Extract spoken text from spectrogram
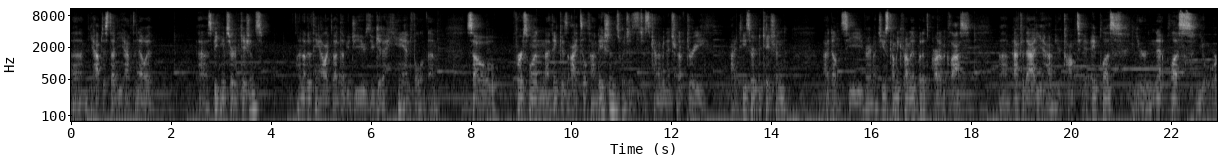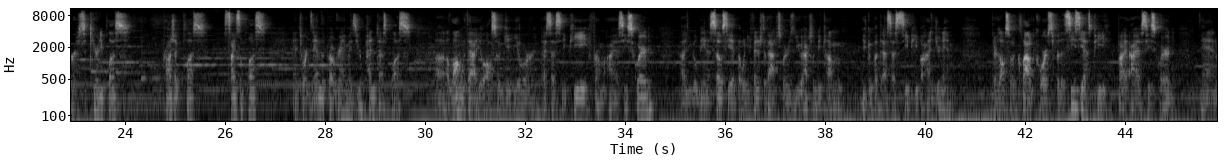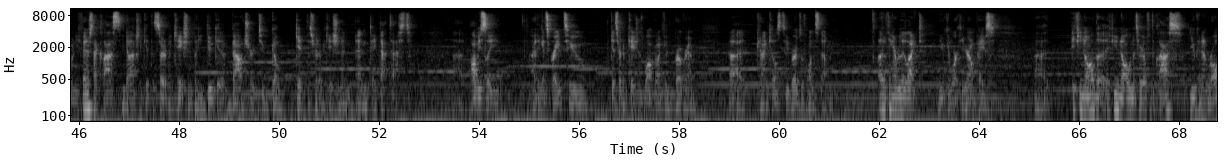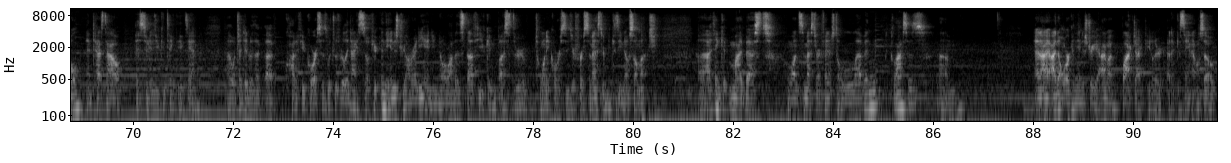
Um, you have to study, you have to know it. Uh, speaking of certifications, another thing I liked about WGU is you get a handful of them. So first one I think is ITIL Foundations, which is just kind of an introductory IT certification. I don't see very much use coming from it, but it's part of a class. Um, after that, you have your CompTIA A+, Plus, your Net Plus, your Security Plus, Project Plus, CySA Plus, and towards the end of the program is your Pentest+. Plus. Uh, along with that, you'll also get your SSCP from ISC squared. Uh, you will be an associate, but when you finish the bachelor's, you actually become, you can put the SSCP behind your name. There's also a cloud course for the CCSP by ISC squared. And when you finish that class, you don't actually get the certification, but you do get a voucher to go get the certification and, and take that test. Uh, obviously, I think it's great to get certifications while going through the program uh, kind of kills two birds with one stone. Other thing I really liked, you can work at your own pace. Uh, if you know all the if you know all the material for the class, you can enroll and test out as soon as you can take the exam, uh, which I did with a, a, quite a few courses, which was really nice. So if you're in the industry already and you know a lot of the stuff, you can bust through 20 courses your first semester because you know so much. Uh, I think my best one semester I finished 11 classes. Um, and I, I don't work in the industry. I'm a blackjack dealer at a casino, so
